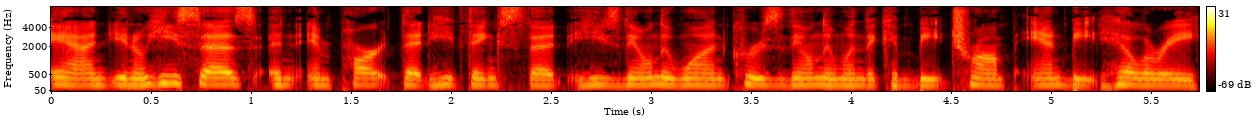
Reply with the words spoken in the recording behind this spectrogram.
And, you know, he says in, in part that he thinks that he's the only one, Cruz is the only one that can beat Trump and beat Hillary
